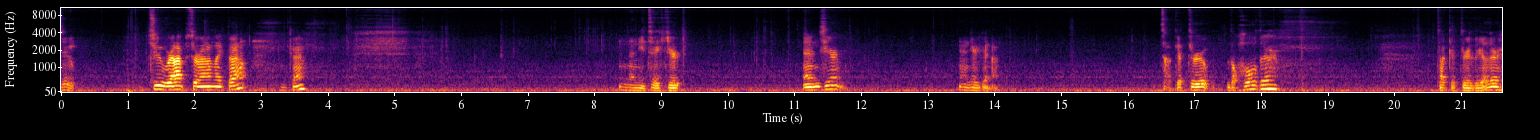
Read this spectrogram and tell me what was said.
Do two wraps around like that, okay? And then you take your ends here, and you're going to tuck it through the hole there. Tuck it through the other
